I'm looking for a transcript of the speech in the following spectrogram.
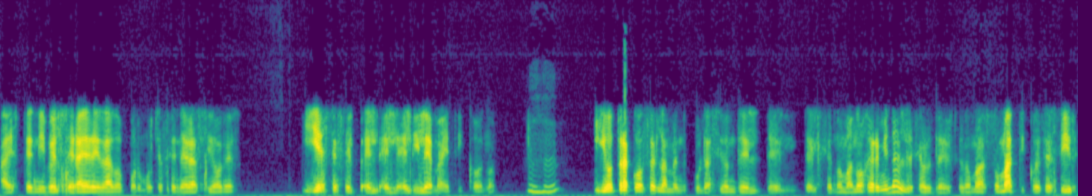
a este nivel será heredado por muchas generaciones, y ese es el, el- el- el dilema ético. ¿no? y otra cosa es la manipulación del, del, del genoma no germinal, del, del genoma somático, es decir,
